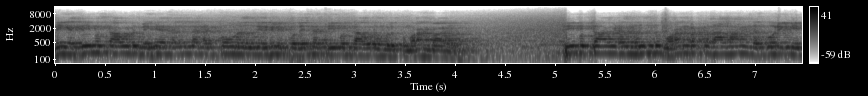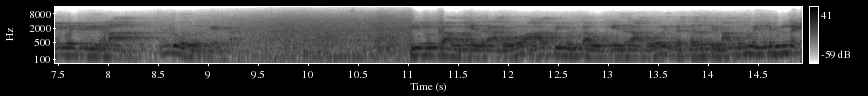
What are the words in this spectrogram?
நீங்க திமுகவோடு மிக நல்ல நட்போடு இருந்தீர்கள் இப்போது என்ன திமுகவோடு உங்களுக்கு முரண்பாடு? திமுகவிடம் இருந்து முரண்பட்டதால் தான் இந்த கோரிக்கையை முன்வைக்கிறீர்களா? என்று ஒருவர் கேட்டார். திமுகவுக்கு எதிராகவோ அதிமுகவுக்கு எதிராகவோ இந்த கருத்தை நாம் முன்வைக்கவில்லை.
